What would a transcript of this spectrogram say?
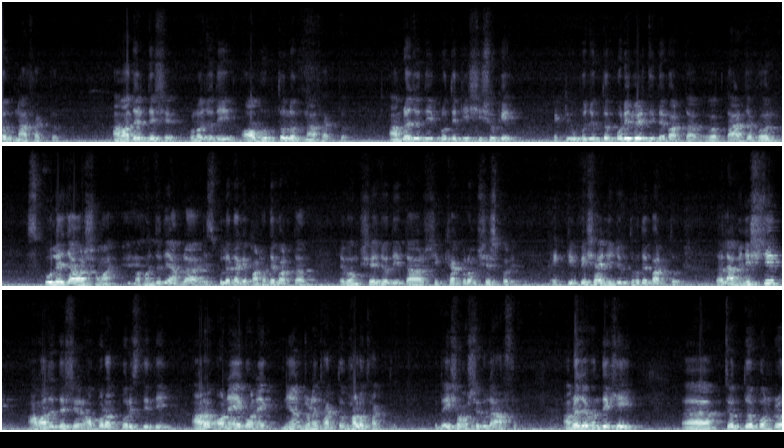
লোক না থাকতো, আমাদের দেশে কোনো যদি অভুক্ত লোক না থাকতো, আমরা যদি প্রতিটি শিশুকে একটি উপযুক্ত পরিবেশ দিতে পারতাম এবং তার যখন স্কুলে যাওয়ার সময়, তখন যদি আমরা স্কুলে তাকে পাঠাতে পারতাম এবং সে যদি তার শিক্ষাক্রম শেষ করে একটি পেশায় নিযুক্ত হতে পারত, তাহলে আমি নিশ্চিত আমাদের দেশের অপরাধ পরিস্থিতি আরও অনেক অনেক নিয়ন্ত্রণে থাকতো, ভালো থাকতো। কিন্তু এই সমস্যাগুলো আছে। আমরা যখন দেখি চোদ্দ, পনেরো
